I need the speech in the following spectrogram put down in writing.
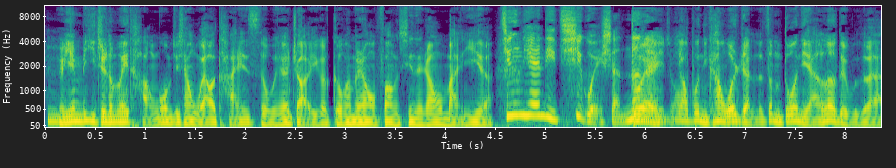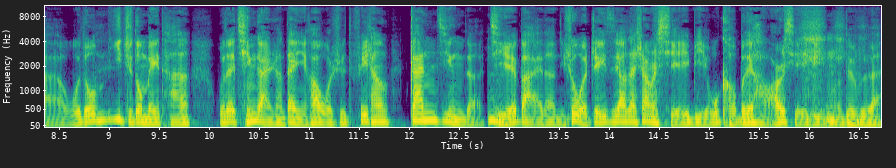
因为一直都没谈过，我们就想我要谈一次，我应该找一个各方面让我放心的、让我满意的、惊天地泣鬼神的那种。要不你看我忍了这么多年了，对不对？我都一直都没谈，我在情感上带引号，我是非常干净的、洁白的。你说我这一次要在上面写一笔，我可不得好好写一笔吗？对不对？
